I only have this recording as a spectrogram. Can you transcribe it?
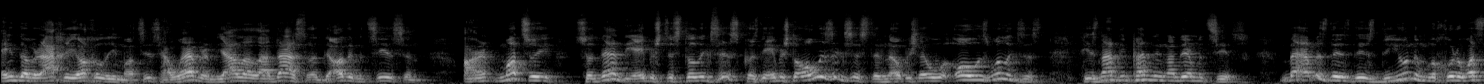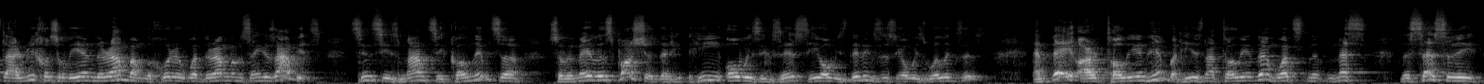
Yochel However, the other Mitzias and aren't matzui, so then the Abishta still exists because the Abishta always existed and the Abishta always will exist. He's not depending on their mitzias. But there's there's diyunim lechura. What's the arichos over here in the Rambam lechura? What the Rambam is saying is obvious. Since he's mamtzi kol nimtza, so Mamela is pasha that he, he, always exists. He always did exist. He always will exist, and they are totally in him, but he is not totally in them. What's the necessity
